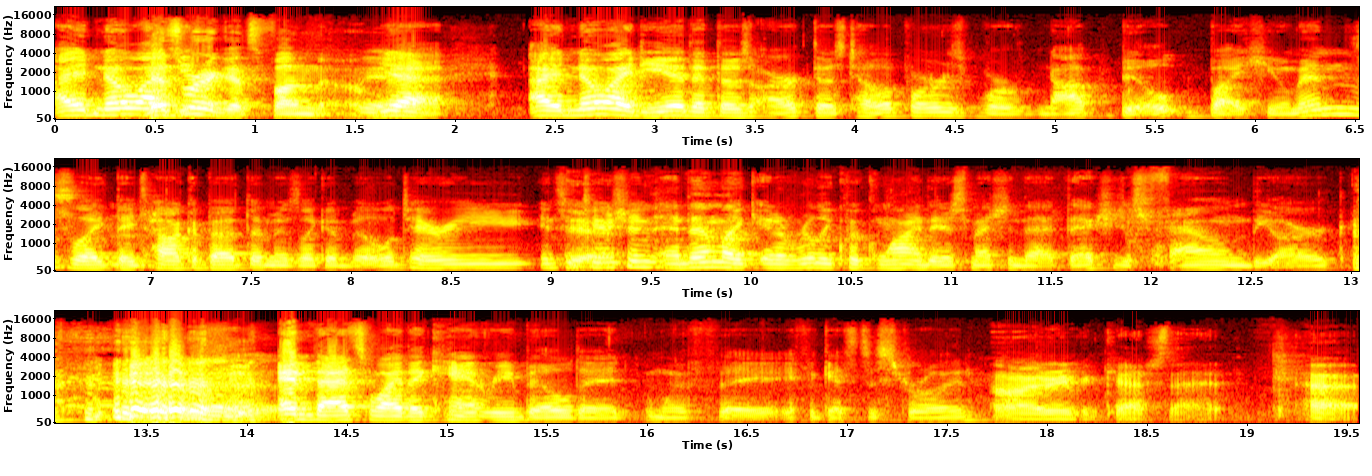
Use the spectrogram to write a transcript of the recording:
I had no idea That's idea. where it gets fun, though. yeah. I had no idea that those arc, those teleporters, were not built by humans. Like they talk about them as like a military institution, and then like in a really quick line, they just mentioned that they actually just found the arc, and that's why they can't rebuild it if they, if it gets destroyed. Oh, I don't even catch that. Uh,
